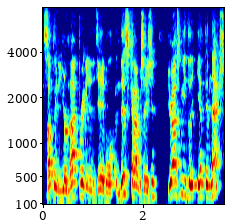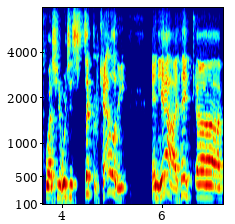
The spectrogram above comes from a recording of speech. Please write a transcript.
something you're not bringing to the table in this conversation. You're asking me the, yet the next question, which is cyclicality. And yeah, I think uh,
